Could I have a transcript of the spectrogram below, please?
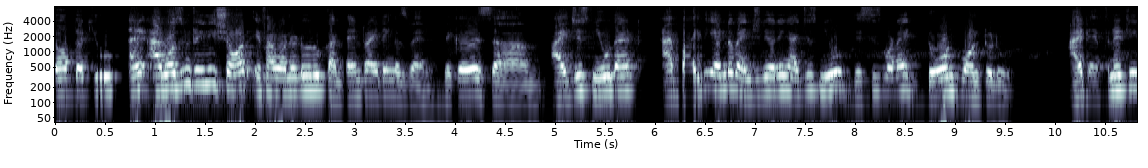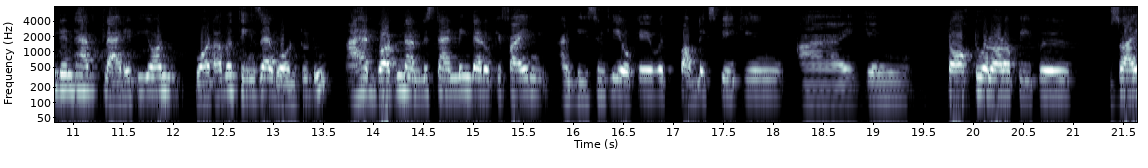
job that you. I, I wasn't really sure if I wanted to do content writing as well because um, I just knew that I, by the end of engineering, I just knew this is what I don't want to do. I definitely didn't have clarity on what are the things I want to do. I had gotten understanding that okay, fine, I'm decently okay with public speaking. I can talk to a lot of people. So I,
